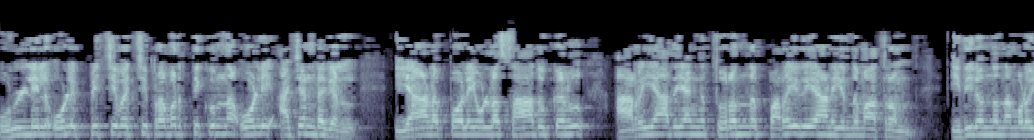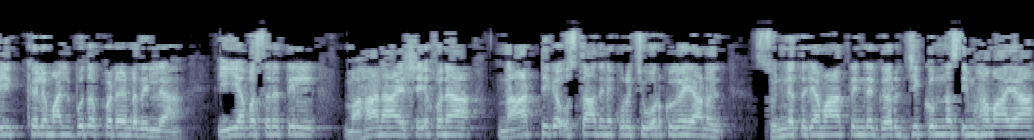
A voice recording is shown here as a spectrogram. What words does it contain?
ഉള്ളിൽ ഒളിപ്പിച്ചു വച്ച് പ്രവർത്തിക്കുന്ന ഒളി അജണ്ടകൾ. ഇയാളെപ്പോലെയുള്ള സാധുക്കൾ അറിയാതെ അങ്ങ് തുറന്ന് പറയുകയാണ് എന്ന് മാത്രം. ഇതിലൊന്നും നമ്മൾ ഒരിക്കലും അത്ഭുതപ്പെടേണ്ടതില്ല. ഈ അവസരത്തിൽ മഹാനായ ഷേഹുന നാട്ടിക ഉസ്താദിനെ കുറിച്ച് ഓർക്കുകയാണ്. സുന്നത്ത് ജമാഅത്തിന്റെ ഗർജിക്കുന്ന സിംഹമായ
